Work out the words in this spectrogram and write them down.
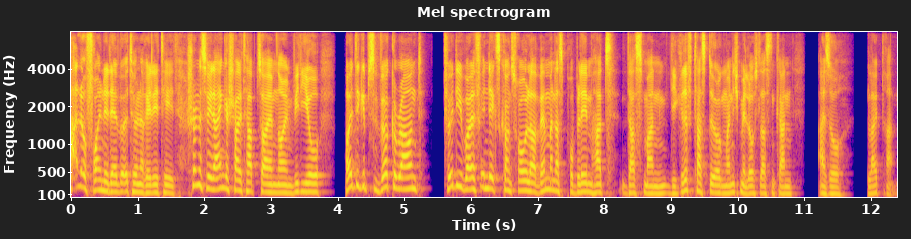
Hallo Freunde der virtuellen Realität. Schön, dass ihr wieder eingeschaltet habt zu einem neuen Video. Heute gibt es ein Workaround für die Valve Index Controller, wenn man das Problem hat, dass man die Grifftaste irgendwann nicht mehr loslassen kann. Also bleibt dran.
